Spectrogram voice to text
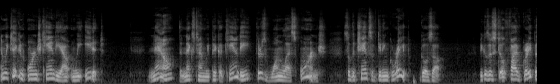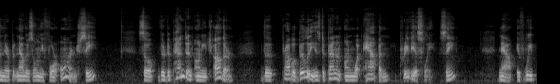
And we take an orange candy out and we eat it. Now, the next time we pick a candy, there's one less orange. So the chance of getting grape goes up. Because there's still five grape in there, but now there's only four orange, see? So they're dependent on each other. The probability is dependent on what happened previously. See? Now, if we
